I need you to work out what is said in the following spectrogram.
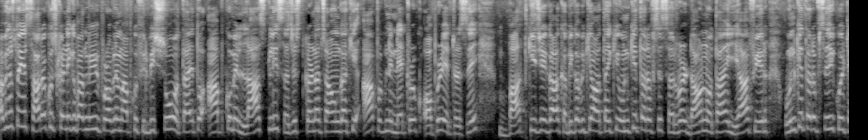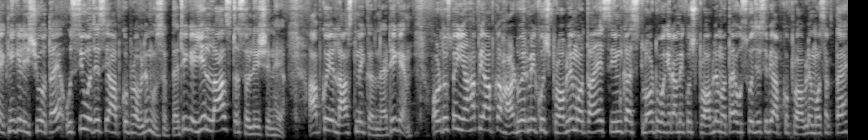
अभी दोस्तों, ये सारा कुछ करने के बाद में भी प्रॉब्लम आपको फिर भी शो होता है तो आपको मैं लास्टली सजेस्ट करना चाहूँगा कि आप अपने नेटवर्क ऑपरेटर से बात कीजिएगा। कभी कभी क्या होता है कि उनकी तरफ़ से सर्वर डाउन होता है या फिर उनके तरफ़ से ही कोई टेक्निकल इश्यू होता है, उसी वजह से आपको प्रॉब्लम हो। सकता है, ठीक है? ये लास्ट सोल्यूशन है। आपको ये लास्ट में करना है, ठीक है? और दोस्तों, यहाँ पे आपका हार्डवेयर में कुछ प्रॉब्लम होता है सिम का स्लॉट वगैरह में कुछ प्रॉब्लम होता है, उस वजह से भी आपको प्रॉब्लम हो सकता है।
